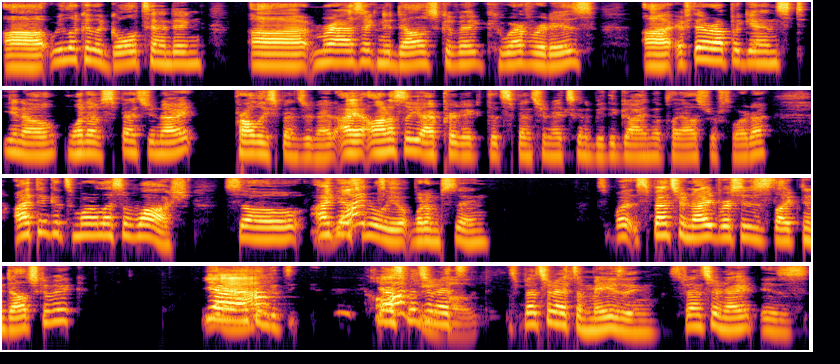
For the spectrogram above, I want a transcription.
Uh, we look at the goaltending. Uh, Mrazek, Nedeljkovic, whoever it is, uh, if they're up against, you know, one of Spencer Knight, probably Spencer Knight. I honestly, I predict that Spencer Knight's going to be the guy in the playoffs for Florida. I think it's more or less a wash. So I guess really what I'm saying, what Spencer Knight versus like Nedeljkovic. Yeah, I think it's yeah, Spencer Knight's- vote. Spencer Knight's amazing. Spencer Knight is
